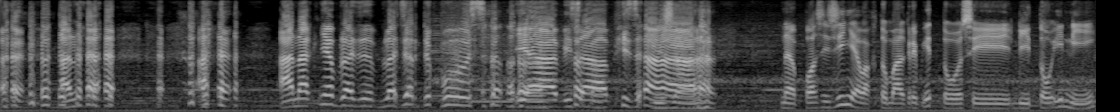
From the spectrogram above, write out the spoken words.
Anak, anaknya belajar belajar debus. Ya bisa, bisa. Bisa. Nah, posisinya waktu maghrib itu si Dito ini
